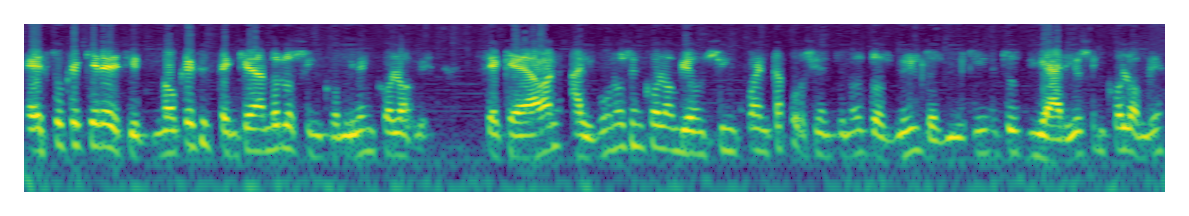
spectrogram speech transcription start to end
¿Esto qué quiere decir? No que se estén quedando los 5 mil en Colombia, se quedaban algunos en Colombia, un 50%, unos 2.000, 2.500 diarios en Colombia,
